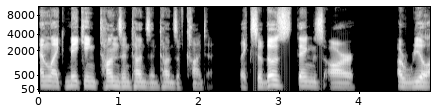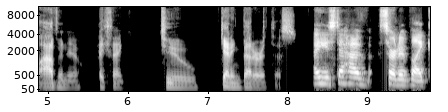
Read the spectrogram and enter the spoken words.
and like making tons and tons and tons of content like so those things are a real avenue i think to getting better at this I used to have sort of like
